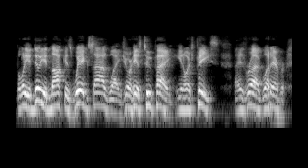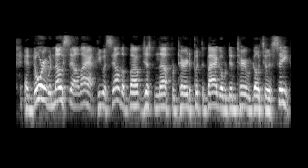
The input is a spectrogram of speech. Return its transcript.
But what he'd do, You'd knock his wig sideways or his toupee, you know, his piece his rug, whatever. And Dory would no sell that. He would sell the bump just enough for Terry to put the bag over. Then Terry would go to his seat,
